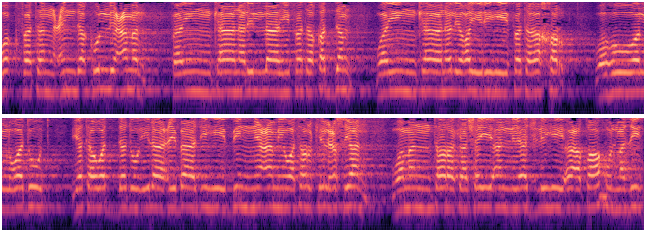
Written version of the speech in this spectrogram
وقفة عند كل عمل فإن كان لله فتقدم وإن كان لغيره فتأخر. وهو الودود يتودد إلى عباده بالنعم وترك العصيان ومن ترك شيئا لأجله أعطاه المزيد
